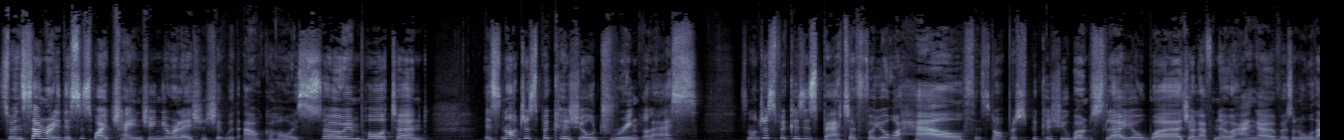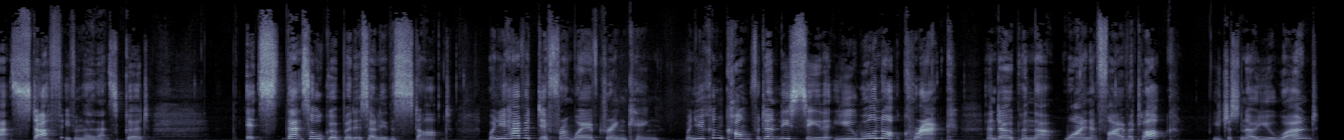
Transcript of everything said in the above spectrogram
So, in summary, this is why changing your relationship with alcohol is so important. It's not just because you'll drink less, it's not just because it's better for your health, it's not just because you won't slur your words, you'll have no hangovers and all that stuff, even though that's good. It's that's all good, but it's only the start. When you have a different way of drinking, when you can confidently see that you will not crack and open that wine at five o'clock, you just know you won't,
